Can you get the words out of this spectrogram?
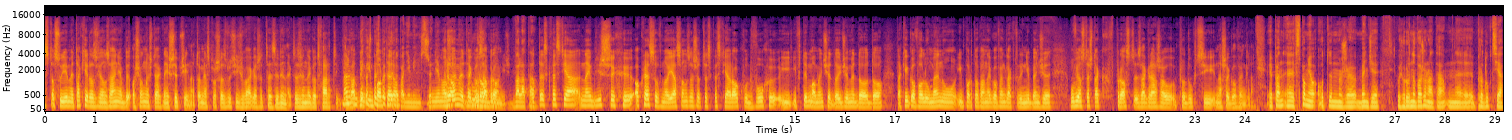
Stosujemy takie rozwiązania, by osiągnąć to jak najszybciej. Natomiast proszę zwrócić uwagę, że to jest rynek, to jest rynek otwarty. I No, prywatnym perspektywę, importerom panie ministrze. nie możemy Rok, tego roku, zabronić. Dwa lata. No to jest kwestia najbliższych y, okresów. No ja sądzę, że to jest kwestia roku, dwóch i, i w tym momencie dojdziemy do, do takiego wolumenu importowanego węgla, który nie będzie, mówiąc też tak wprost, zagrażał produkcji naszego węgla. Pan e, wspomniał o tym, że będzie jakoś równoważona ta e, produkcja,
